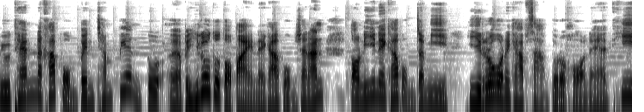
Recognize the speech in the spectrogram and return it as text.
มิวแทนนะครับผมเป็นแชมเปี้ยนตัวเออเป็นฮีโร่ตัวต่อไปนะครับผมฉะนั้นตอนนี้นะครับผมจะมีฮีโร่นะครับสามตัวละครนะฮะที่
